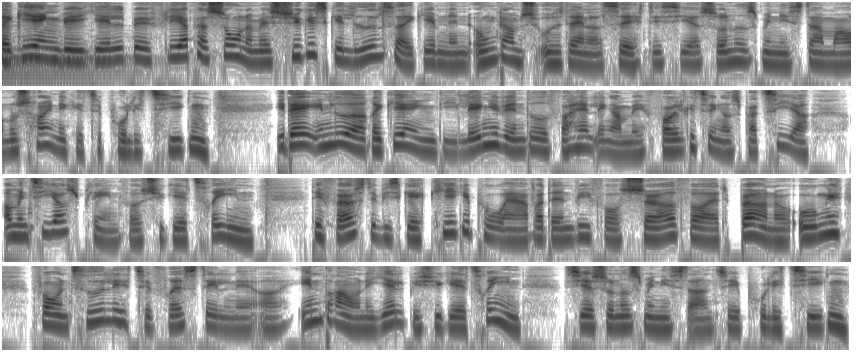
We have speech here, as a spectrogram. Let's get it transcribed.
Regeringen vil hjælpe flere personer med psykiske lidelser igennem en ungdomsuddannelse, det siger sundhedsminister Magnus Heunicke til politikken. I dag indleder regeringen de længe ventede forhandlinger med Folketingets partier om en 10-årsplan for psykiatrien. Det første, vi skal kigge på, er, hvordan vi får sørget for, at børn og unge får en tidlig, tilfredsstillende og inddragende hjælp i psykiatrien, siger sundhedsministeren til politikken.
